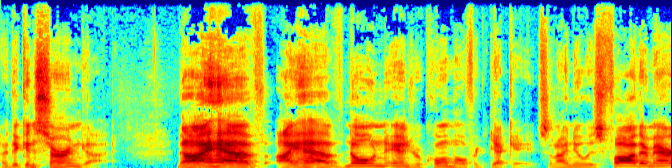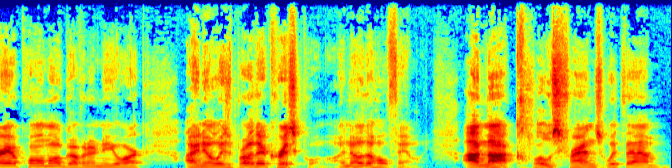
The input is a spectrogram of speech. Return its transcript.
or the concerned guy. Now I have I have known Andrew Cuomo for decades, and I knew his father, Mario Cuomo, governor of New York. I know his brother, Chris Cuomo. I know the whole family. I'm not close friends with them.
